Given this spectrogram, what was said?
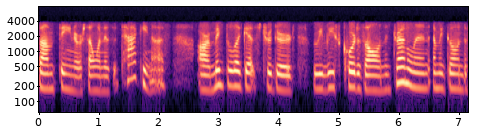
something or someone is attacking us, our amygdala gets triggered, release cortisol and adrenaline, and we go into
